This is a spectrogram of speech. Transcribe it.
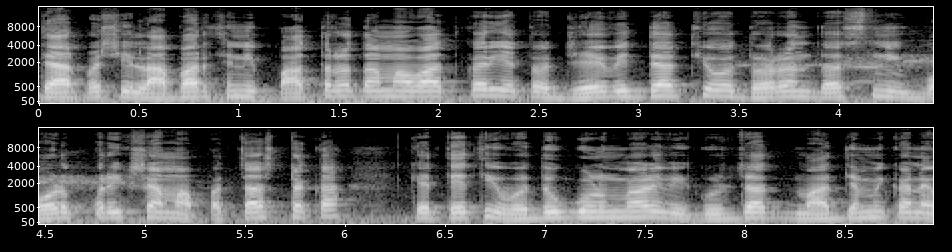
ત્યાર પછી લાભાર્થીની પાત્રતામાં વાત કરીએ તો જે વિદ્યાર્થીઓ ધોરણ દસની બોર્ડ પરીક્ષામાં પચાસ ટકા કે તેથી વધુ ગુણ મેળવી ગુજરાત માધ્યમિક અને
